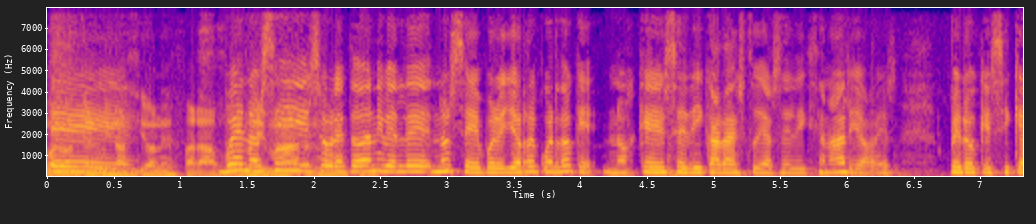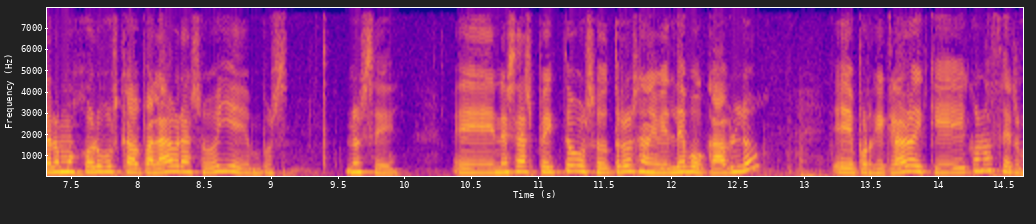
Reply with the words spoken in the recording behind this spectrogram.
Bueno, eh, terminaciones para poder Bueno, rimar, sí, sobre ¿no? todo a nivel de. No sé, pero yo recuerdo que no es que se dedicara a estudiarse el diccionario, a ver, pero que sí que a lo mejor buscaba palabras, oye, pues no sé. eh, en ese aspecto, vosotros, a nivel de vocablo, eh, porque claro, hay que conocer.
